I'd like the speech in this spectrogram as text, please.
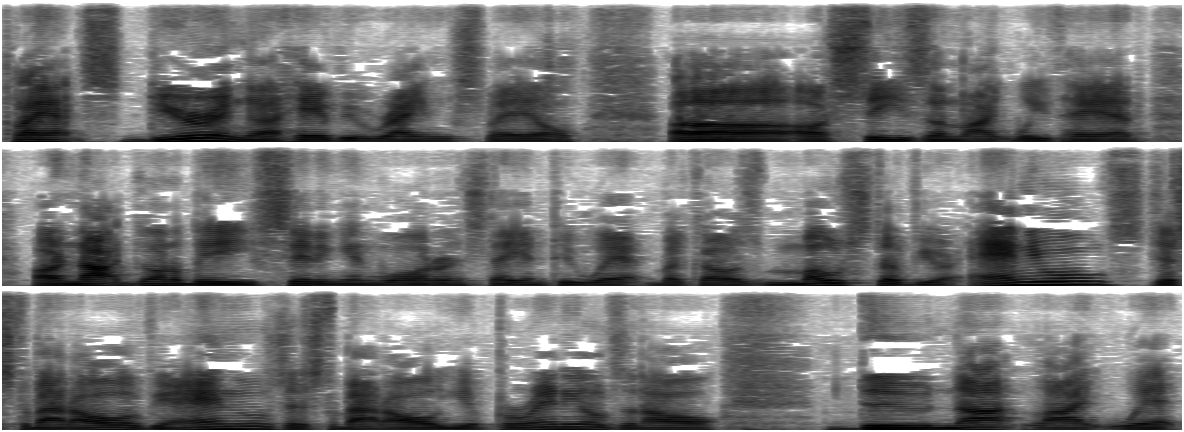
plants during a heavy rainy spell uh, or season like we've had are not going to be sitting in water and staying too wet because most of your annuals, just about all of your annuals, just about all your perennials and all, do not like wet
